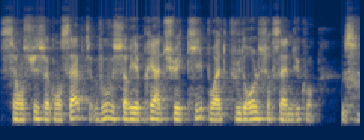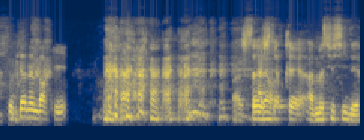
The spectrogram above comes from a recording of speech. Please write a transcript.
si on suit ce concept, vous, vous seriez prêt à tuer qui pour être plus drôle sur scène du coup? Sofiane Mbarki. Ah, je, serais prêt à me suicider.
